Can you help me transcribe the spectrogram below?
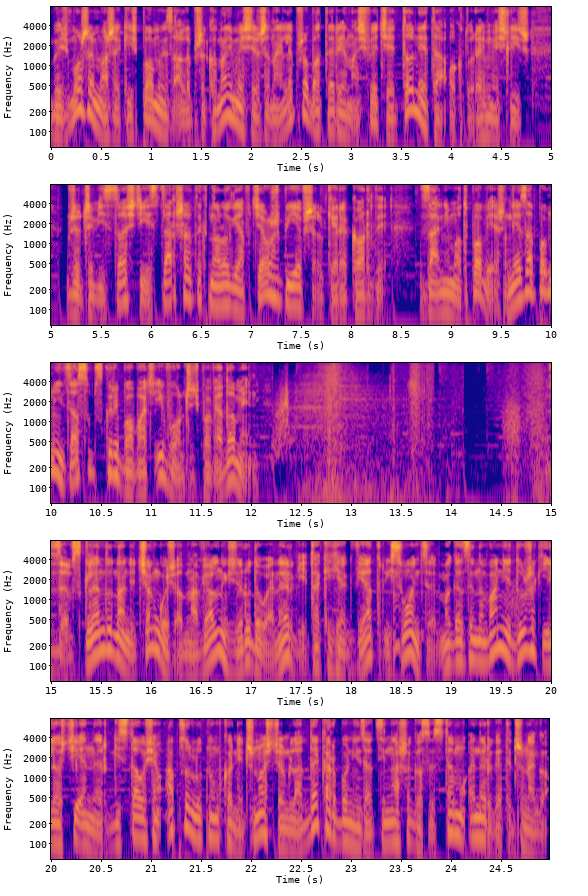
Być może masz jakiś pomysł, ale przekonajmy się, że najlepsza bateria na świecie to nie ta, o której myślisz. W rzeczywistości starsza technologia wciąż bije wszelkie rekordy. Zanim odpowiesz, nie zapomnij zasubskrybować i włączyć powiadomień. Ze względu na nieciągłość odnawialnych źródeł energii, takich jak wiatr i słońce, magazynowanie dużych ilości energii stało się absolutną koniecznością dla dekarbonizacji naszego systemu energetycznego.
